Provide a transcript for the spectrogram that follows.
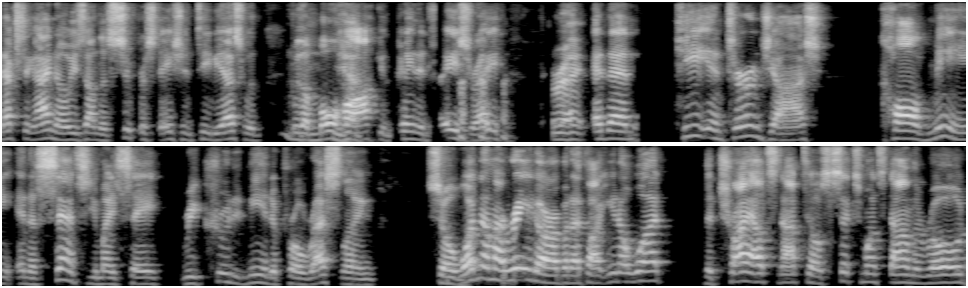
Next thing I know, he's on the Superstation TBS with with a mohawk yeah. and painted face, right? right. And then he, in turn, Josh, called me, in a sense, you might say, recruited me into pro wrestling. So it hmm. wasn't on my radar, but I thought, you know what? The tryout's not till six months down the road.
